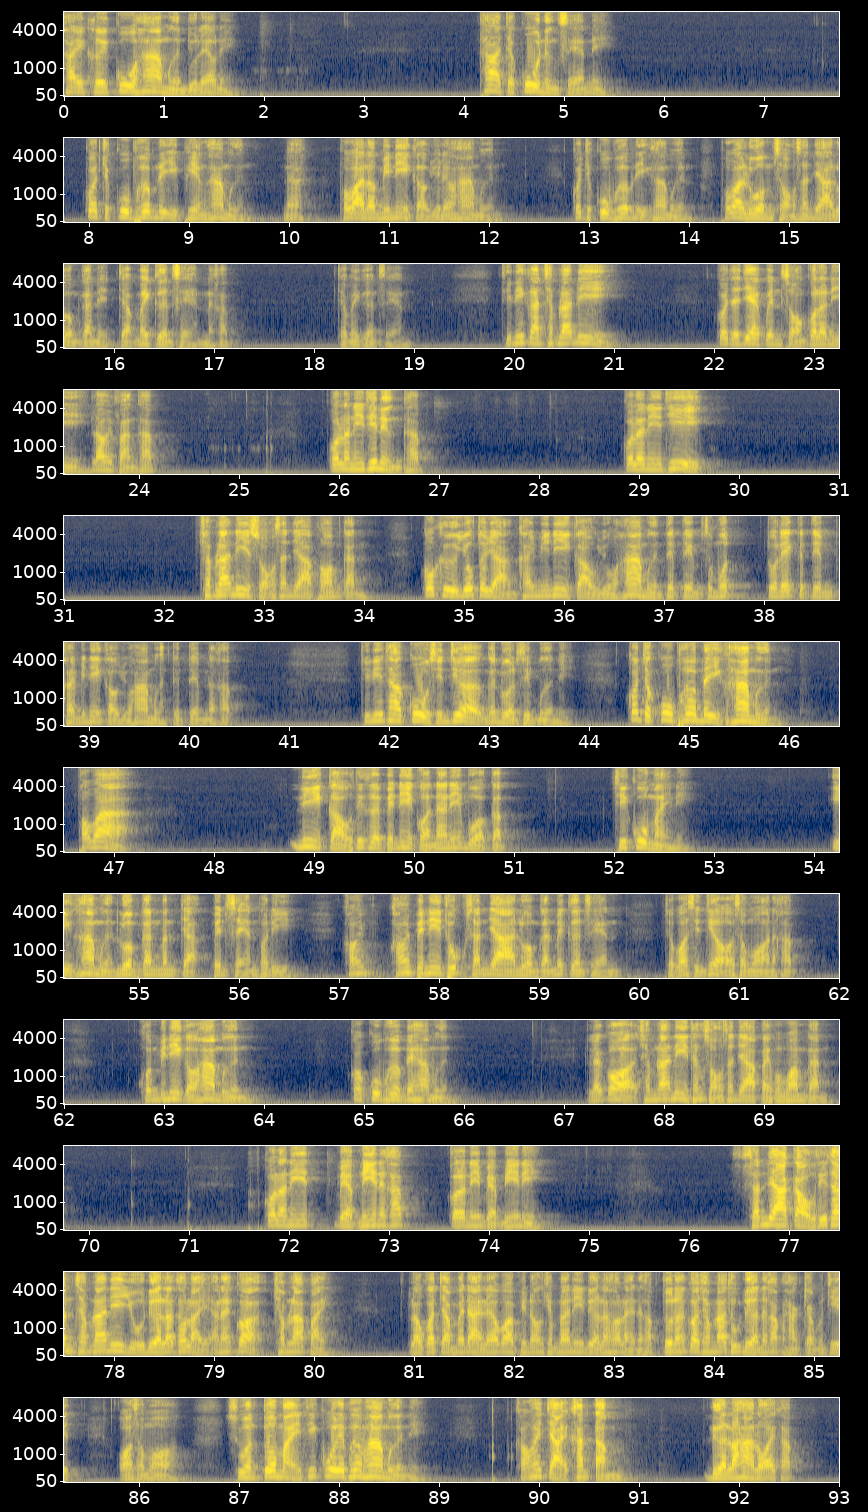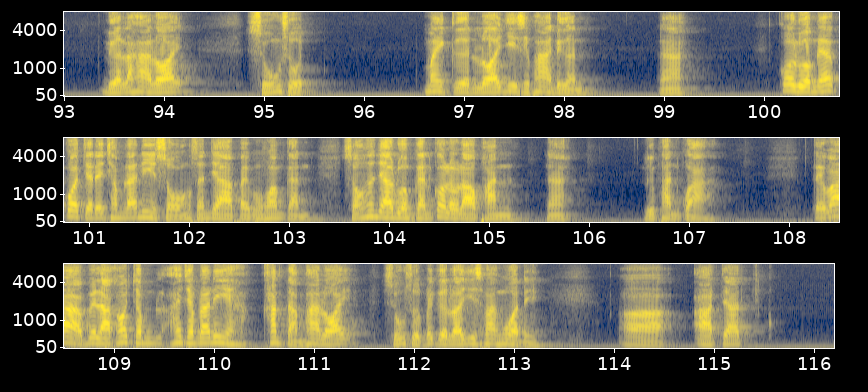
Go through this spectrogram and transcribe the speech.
ใครเคยกู้ห้าหมื่นอยู่แล้วนี่ ถ้าจะกู้หนึ่งแสนนี่ ก็จะกู้เพิ่มได้อีกเพียงห้าหมื่นนะ เพราะว่าเรามีหนี้เก่าอยู่แล้วห้าหมื่นก็จะกู้เพิ่มได้อีกห้าหมื่นเพราะว่ารวมสองสัญญารวมกันนี่จะไม่เกินแสนนะครับ จะไม่เกินแสน ทีนี้การชำระหนี้ ก็จะแยกเป็นสองกรณีเล่าให้ฟังครับ กรณีที่หนึ่งครับ กรณีที่ชำระหนี้สองสัญญาพร้อมกัน ก็คือยกตัวอย่างใครมีหนี้เก่าอยู่ห้าหมื่นเต็มๆสมมติตัวเลขเต็มๆใครมีหนี้เก่าอยู่ห้าหมื่นเต็มๆนะครับ ทีนี้ถ้ากู้สินเชื่อเงินด่วนสิบหมื่นนี่ก็จะกู้เพิ่มได้อีกห้าหมื่นเพราะว่าหนี้เก่าที่เคยเป็นหนี้ก่อนหน้านี้บวกกับ ที่กู้ใหม่นี่ อีกห้าหมื่นรวมกันมันจะเป็นแสนพอดีเขาเขาให้เป็นหนี้ทุกสัญญารวมกันไม่เกินแสน เฉพาะสินเชื่ออสมอนะครับ คนมีหนี้เก่าห้าหมื่นก็กู้เพิ่มได้ห้าหมื่นแล้วก็ชำระหนี้ทั้งสองสัญญาไปพร้อมๆกัน กรณีแบบนี้นะครับ กรณีแบบนี้นี่ สัญญาเก่าที่ท่านชำระหนี้อยู่เดือนละเท่าไหร่ อันนั้นก็ชำระไป เราก็จำไม่ได้แล้วว่าพี่น้องชำระหนี้เดือนละเท่าไหร่นะครับ ตัวนั้นก็ชำระทุกเดือนนะครับหักจากบัญชีอสม ส่วนตัวใหม่ที่กู้ได้เพิ่มห้าหมื่นนี่เขาให้จ่ายขั้นต่ำเดือนละห้าร้อยครับ เดือนละห้าร้อยสูงสุด ไม่เกินร้อยยี่สิบห้าเดือนนะก็รวมแล้วก็จะได้ชำระหนี้สองสัญญาไปพร้อมๆกันสองสัญญารวมกันก็ราวๆพันนะหรือพันกว่า แต่ว่าเวลาเขาชำให้ชำระหนี้ขั้นต่ำห้าร้อยสูงสุดไม่เกินร้อยยี่สิบห้างวดนี่อาอาจจะ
